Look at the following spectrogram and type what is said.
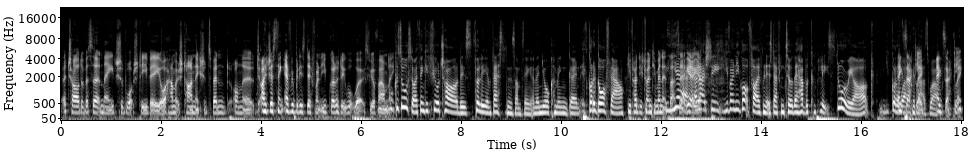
a child of a certain age should watch TV or how much time they should spend on the. I just think everybody's different. You've got to do what works for your family. Because also, I think if your child is fully invested in something and then you're coming going, it's got to go off now. You've had your 20 minutes, that's yeah, it. Yeah, and yeah. actually, you've only got five minutes left until they have a complete story arc. You've got to work with exactly that as well. exactly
